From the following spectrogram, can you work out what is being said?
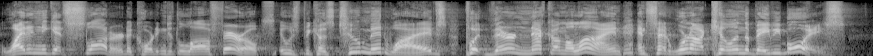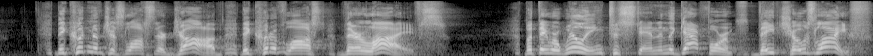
why didn't he get slaughtered according to the law of Pharaoh? It was because two midwives put their neck on the line and said, We're not killing the baby boys. They couldn't have just lost their job, they could have lost their lives but they were willing to stand in the gap for him. They chose life.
